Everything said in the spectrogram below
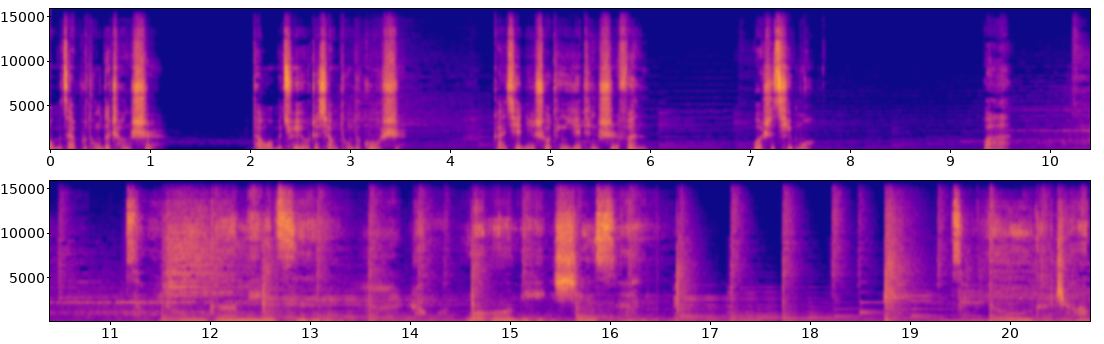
我们在不同的城市，但我们却有着相同的故事。感谢您收听夜听时分，我是齐墨，晚安。总有个名字让我莫名心酸，总有个场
